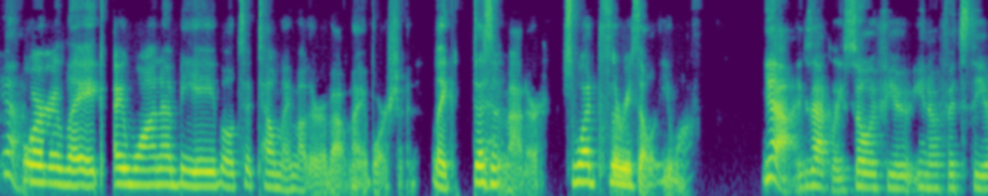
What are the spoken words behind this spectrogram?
yeah. or like i want to be able to tell my mother about my abortion like doesn't yeah. matter so what's the result you want yeah exactly so if you you know if it's the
